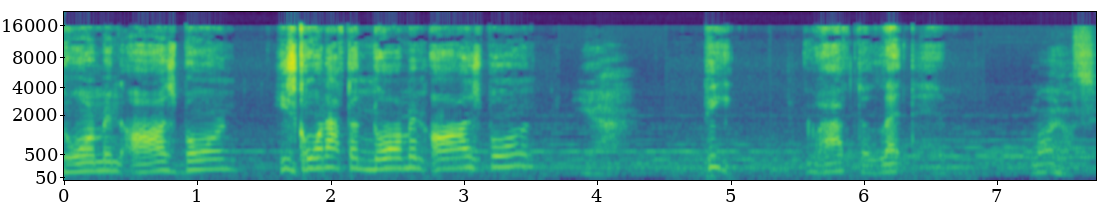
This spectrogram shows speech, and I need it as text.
Norman Osborn? He's going after Norman Osborn? Yeah. Pete, you have to let him. Miles,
